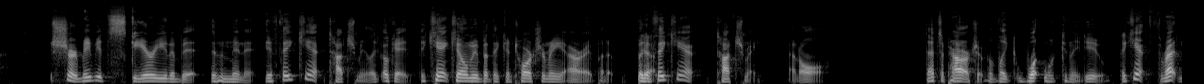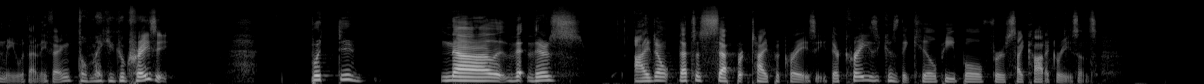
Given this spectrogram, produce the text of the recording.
sure maybe it's scary in a bit in a minute if they can't touch me like okay they can't kill me but they can torture me all right but but Yeah. if they can't touch me at all that's a power trip of like what what can they do they can't threaten me with anything they'll make you go crazy. But they're nah. Th- there's I don't. That's a separate type of crazy. They're crazy because they kill people for psychotic reasons.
